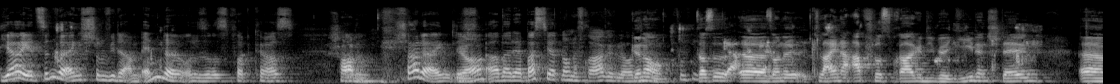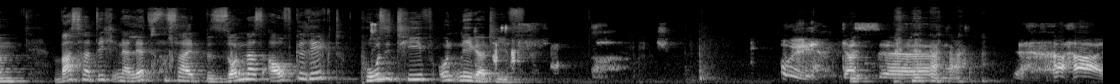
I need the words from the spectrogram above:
Ja, jetzt sind wir eigentlich schon wieder am Ende unseres Podcasts. Schade. Ähm, Schade eigentlich. Ja. Aber der Basti hat noch eine Frage, glaube ich. Genau. Das ist Ja. äh, so eine kleine Abschlussfrage, die wir jeden stellen. Ähm, was hat dich in der letzten Zeit besonders aufgeregt, positiv und negativ? Ui, das, ähm, haha,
